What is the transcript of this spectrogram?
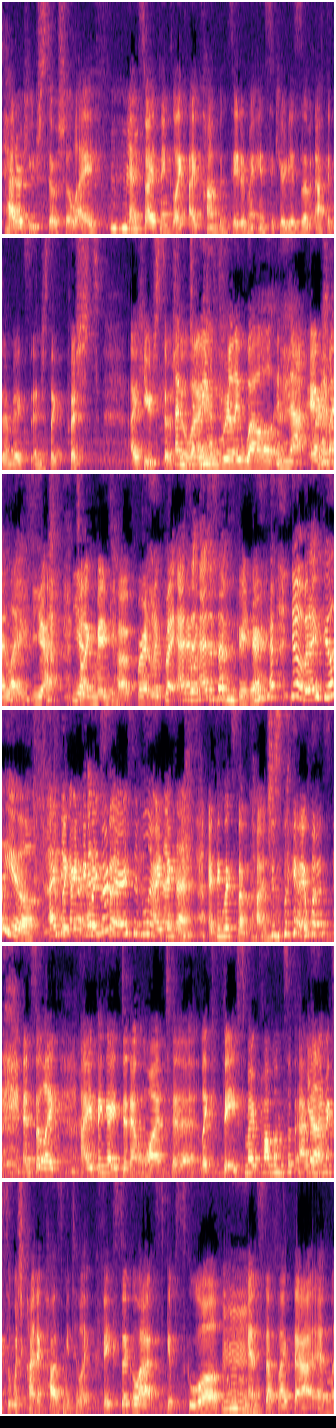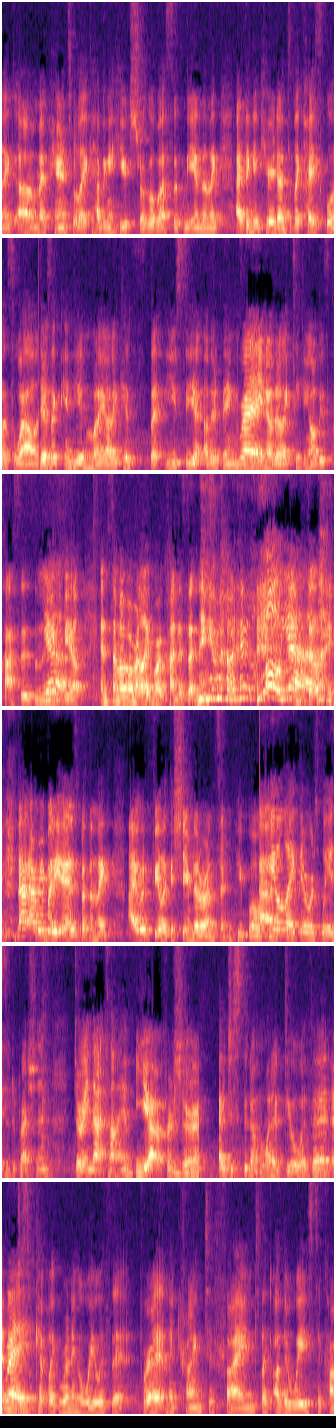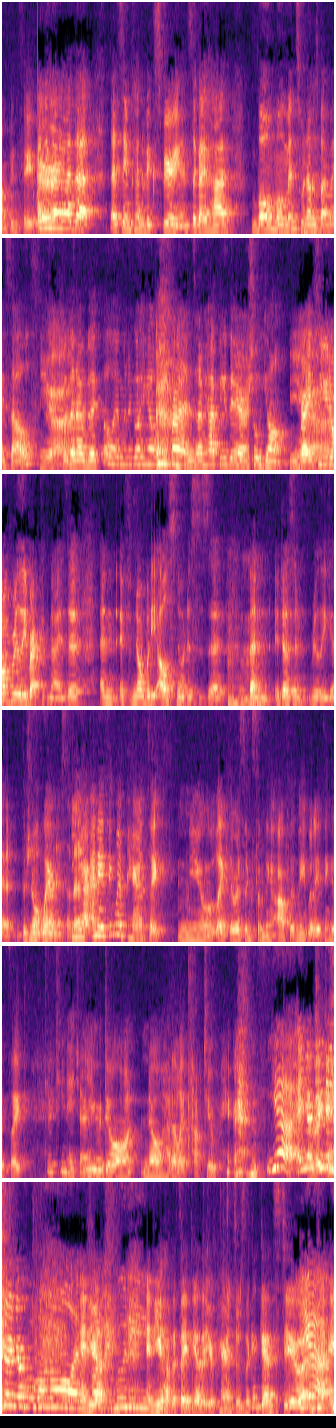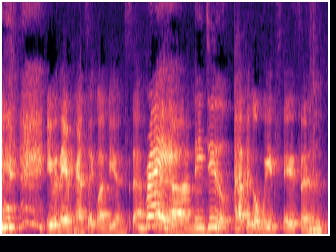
had a huge social life, Mm-hmm. and so I think like I compensated my insecurities of academics and just like pushed a huge social I'm life. doing really well in that part of my life. Yeah, Yeah. to like make up for it. Like Right, as a, as a seventh grader. no, but I feel you. I think, like I think I like we're sub- very similar I in think. I think like subconsciously I was, and so like I think I didn't want to like face my problems with academics, so which kind of caused me to like fake sick a lot, skip school, Mm. and stuff like that. And like um, my parents were like having a huge struggle bus with me, and then like I think it carried on to like high school as well. There's like Indian Malayali kids that you see at other things, Right. and, you know they're like taking all these classes, and then Yeah. you feel, and some of them are like more condescending about it. Oh, yeah. And so like not everybody is, but then like I would feel like ashamed around certain people. I feel like there was waves of depression during that time. yeah, for sure. I just didn't want to deal with it, and I Mm-hmm. Just kept like running away with it for it, and like trying to find like other ways to compensate. I think I had that that same kind of experience. Like I had low moments when I was by myself. Mm-hmm. Yeah. But then I'd be like, oh, I'm gonna go hang out with my friends, and I'm happy there. You're so young, right? So you don't really recognize it, and if nobody else notices it, then it doesn't really get. There's no awareness of it. Mm-hmm. yeah, and I think my parents like knew like there was like something off with me, but I think it's like You're a teenager. you don't know how to like talk to your parents. yeah, and you're And, a like- teenager and you're hormonal and, and you're you're moody. and you have this idea that your parents are just like against you Yeah. and like, even though your parents like love you and stuff right, but, um, they do. I had like a weed phase in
